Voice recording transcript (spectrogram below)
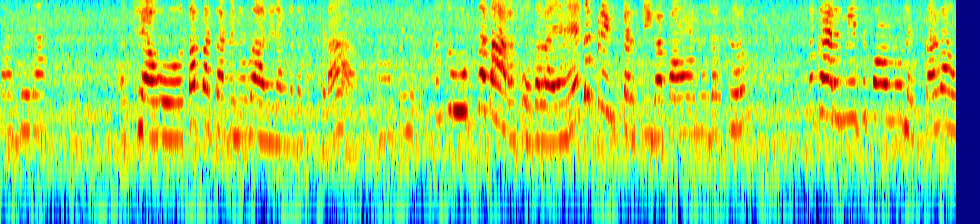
ਬਾਬੇ ਦਾ। ਅੱਛਾ ਉਹ ਤਾਂ ਪਤਾ ਮੈਨੂੰ ਬਾਵੇ ਰੰਗ ਦਾ ਕੱਪੜਾ। ਹਾਂ ਬਣੇ ਤੇ ਸੂਟ ਤਾਂ 1200 ਦਾ ਲਾਇਆ ਹੈ ਤਾਂ ਪ੍ਰਿੰਟਰ ਸੀਗਾ ਪਾਉਣ ਨੂੰ ਦੱਸ। ਤਾਂ ਗਰਮੀਆਂ ਚ ਪਾਉਣ ਨੂੰ ਲੈਤਾ ਗਾ ਊਂ।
